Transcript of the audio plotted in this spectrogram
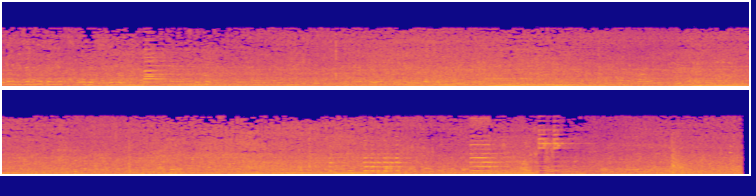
Oradan geçebilirsen geç.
